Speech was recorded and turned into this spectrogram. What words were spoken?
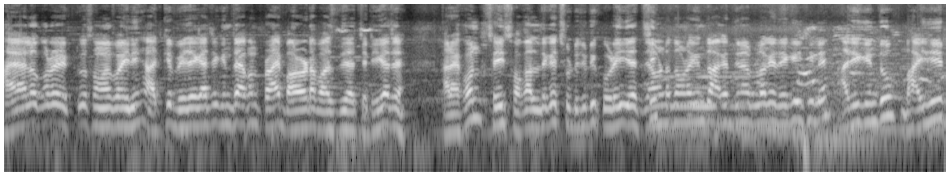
হায়ালো করার একটু সময় পাইনি। আজকে বেজে গেছে, কিন্তু এখন প্রায় বারোটা বাজতে যাচ্ছে, ঠিক আছে? আর এখন সেই সকাল থেকে ছুটি ছুটি করেই যাচ্ছে। যেমনটা তোমরা কিন্তু আগের দিনের ব্লগে দেখেইছিলে আজকে কিন্তু ভাইজির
